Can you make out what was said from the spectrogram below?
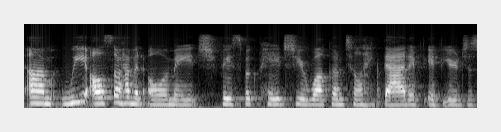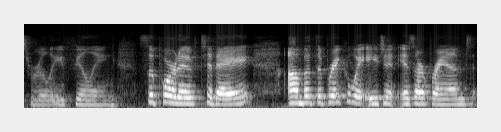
Um, we also have an OMH Facebook page, so you're welcome to like that if, if you're just really feeling supportive today. Um, but the Breakaway Agent is our brand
